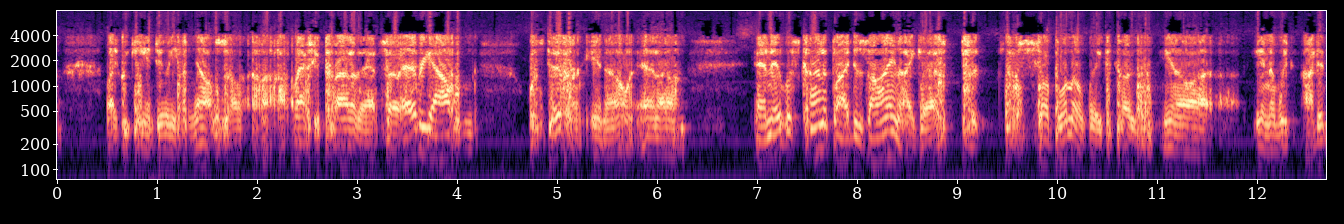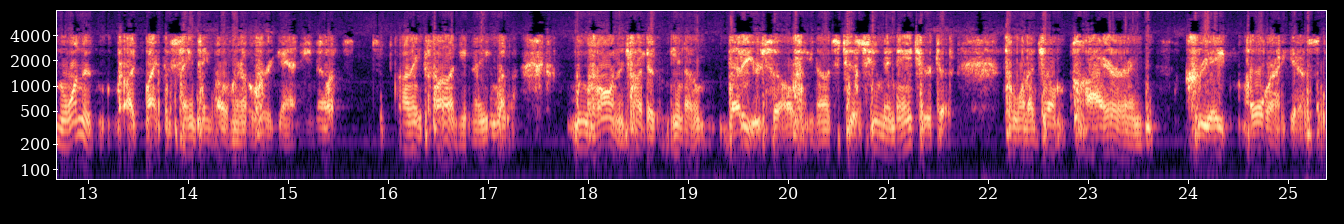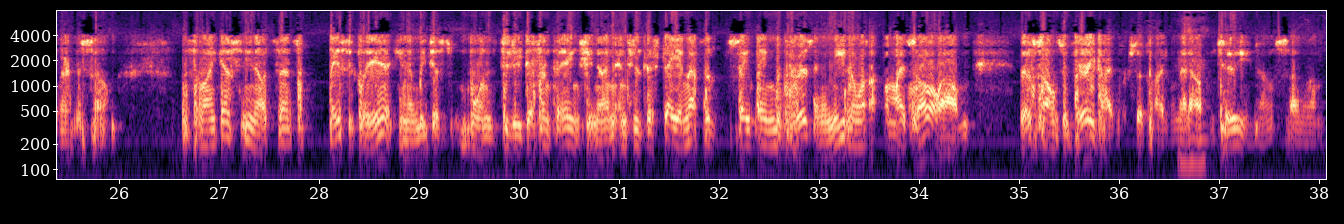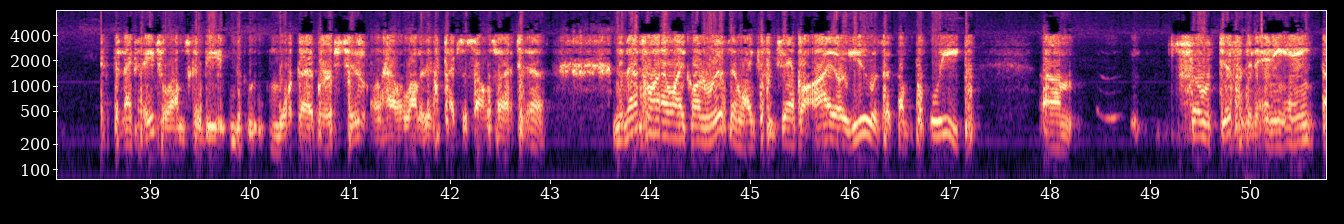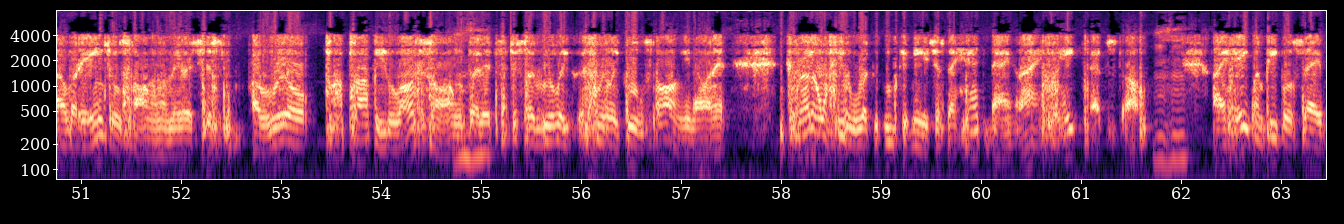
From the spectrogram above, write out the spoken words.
like we can't do anything else. So uh, I'm actually proud of that. So every album was different, you know, and uh, and it was kind of by design, I guess, to, subliminally because you know, uh, you know, we I didn't want to like, like the same thing over and over again. You know, it's I think fun. You know, you want to move on and try to you know better yourself. You know, it's just human nature to to want to jump higher and create more. I guess, or whatever. So, so I guess you know it's, that's basically it. You know, we just wanted to do different things. You know, and, and to this day, and that's the same thing with Risen. And even on my solo album, those songs are very diversified on that album too. You know, so. um the next Angel album is going to be more diverse too. I'll have a lot of different types of songs on it too. I mean, that's why I like on Risen, like, for example, IOU is a complete, um, so different than any an- other Angel song on there. It's just a real pop poppy love song, mm-hmm. but it's just a really, a really cool song, you know, and it, because I don't want people to look, look at me as just a headbanger. I hate that stuff. Mm-hmm. I hate when people say,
